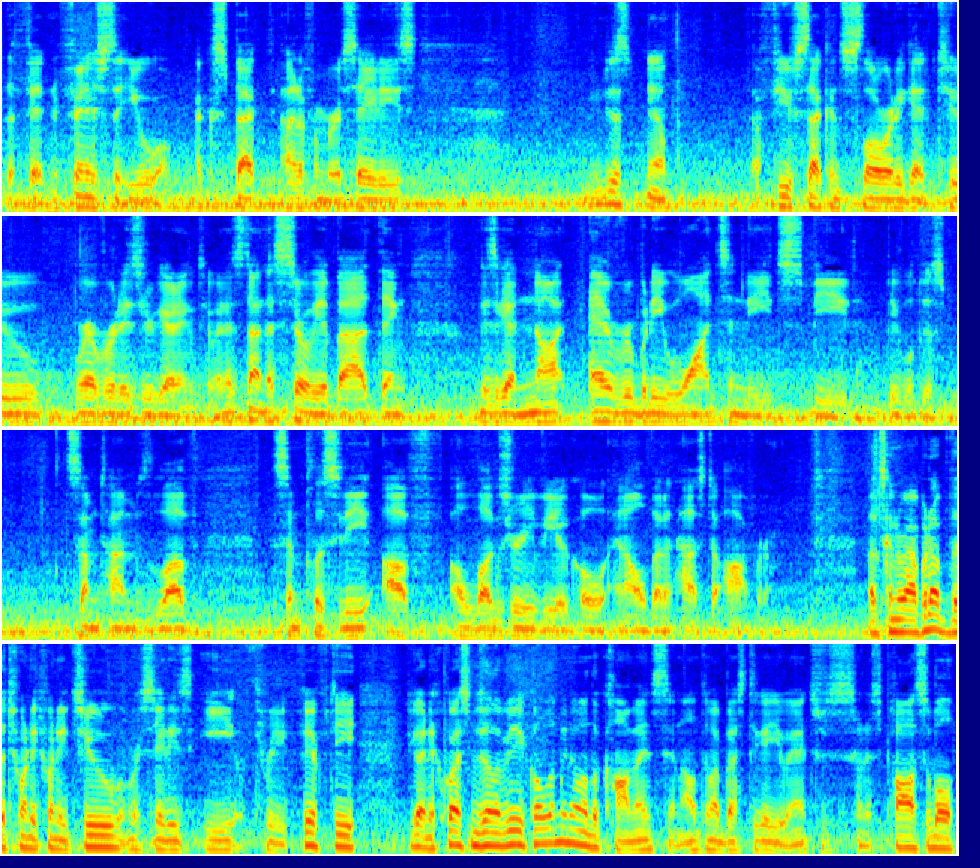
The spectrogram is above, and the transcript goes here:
the fit and finish that you expect out of a Mercedes just you know a few seconds slower to get to wherever it is you're getting to, and it's not necessarily a bad thing because again, not everybody wants and needs speed. People just sometimes love the simplicity of a luxury vehicle and all that it has to offer. That's going to wrap it up the 2022 Mercedes E350. If you got any questions on the vehicle, let me know in the comments and I'll do my best to get you answers as soon as possible.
